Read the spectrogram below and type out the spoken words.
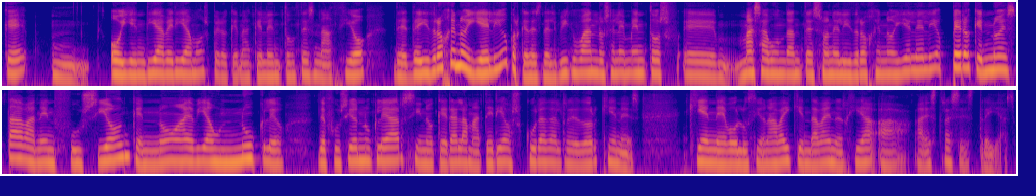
que mm, hoy en día veríamos, pero que en aquel entonces nació de, hidrógeno y helio, porque desde el Big Bang los elementos eh, más abundantes son el hidrógeno y el helio, pero que no estaban en fusión, que no había un núcleo de fusión nuclear, sino que era la materia oscura de alrededor quien, es, quien evolucionaba y quien daba energía a, estas estrellas.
